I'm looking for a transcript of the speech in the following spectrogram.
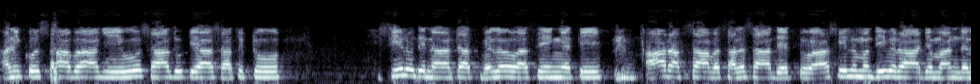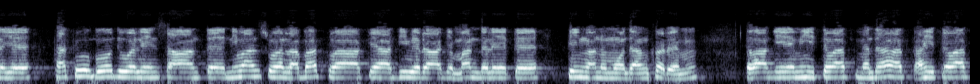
අනිකුත් සහභාගී වූ සාදු කියා සතුටු සියලු දෙනාටත් මෙලොව වශයෙන් ඇති ආරක්ෂාව සලසා දෙත්වා සියලුම දිව්‍ය රාජ මණ්ඩලය තතු බෝධි වලින් සාන්ත නිවන් සුව ලබත්වා කියා දිව්‍ය රාජ මණ්ඩලයට පින් අනුමෝදන් කරමු. එවාගේම හිතවත් මඳහත් අහිතවත්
